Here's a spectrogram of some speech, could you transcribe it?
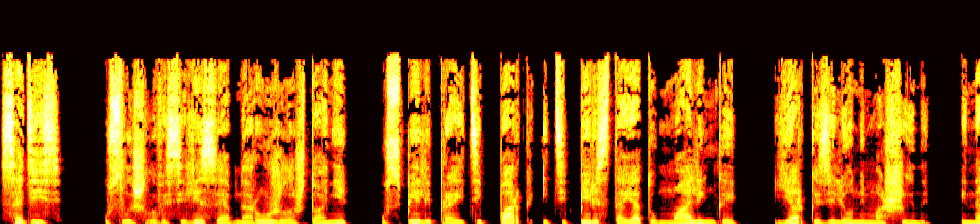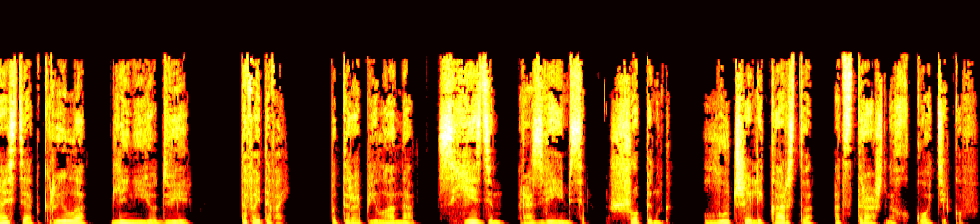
«Садись», — услышала Василиса и обнаружила, что они успели пройти парк и теперь стоят у маленькой ярко-зеленой машины, и Настя открыла для нее дверь. «Давай, давай», — поторопила она, — «съездим, развеемся. Шопинг — лучшее лекарство от страшных котиков».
